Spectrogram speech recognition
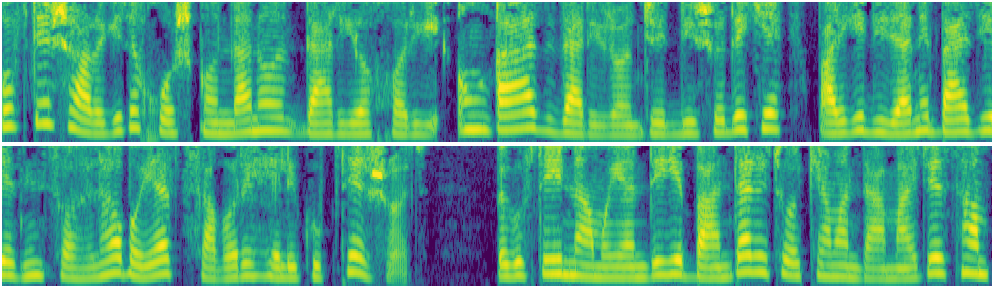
گفته شرایط خشکاندن و دریاخواری اونقدر در ایران جدی شده که برای دیدن بعضی از این ساحل ها باید سوار هلیکوپتر شد. به گفته نماینده بندر ترکمن در مجلس هم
